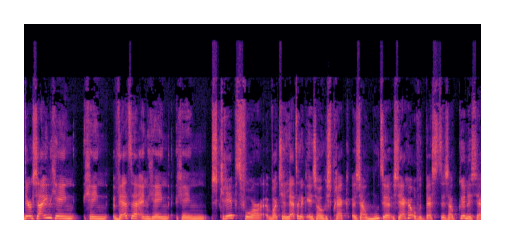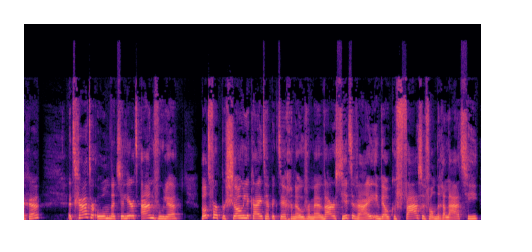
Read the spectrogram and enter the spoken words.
Er zijn geen, geen wetten en geen, geen script voor wat je letterlijk in zo'n gesprek zou moeten zeggen of het beste zou kunnen zeggen. Het gaat erom dat je leert aanvoelen. Wat voor persoonlijkheid heb ik tegenover me? Waar zitten wij? In welke fase van de relatie?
